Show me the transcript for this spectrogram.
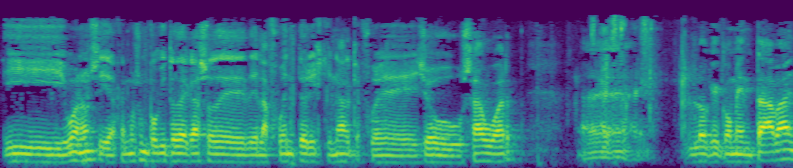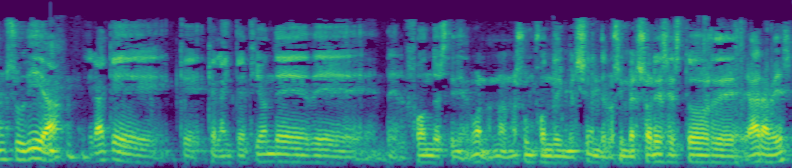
Y bueno, si hacemos un poquito de caso de, de la fuente original que fue Joe Saward, eh, lo que comentaba en su día era que, que- que la intención de, de- del fondo este, bueno, no, no es un fondo de inversión, de los inversores estos de árabes,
